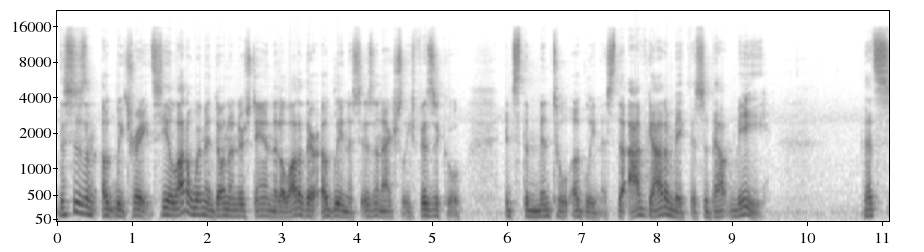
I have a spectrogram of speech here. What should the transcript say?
this is an ugly trait. See, a lot of women don't understand that a lot of their ugliness isn't actually physical, it's the mental ugliness. That I've got to make this about me. That's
